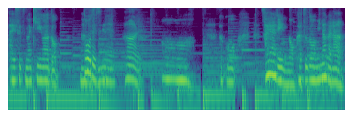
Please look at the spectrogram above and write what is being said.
大切なキーワードなんですね。そうですねはいあこうさやりんの活動を見ながら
